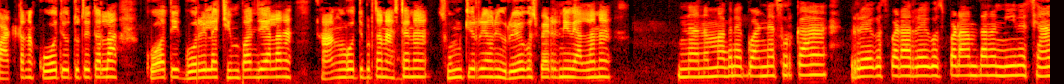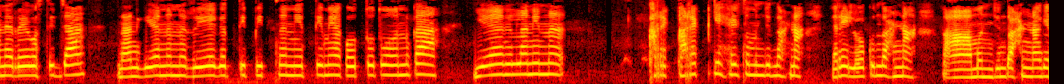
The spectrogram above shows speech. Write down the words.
ಪಟ್ಟನ ಕೋತಿ ಒತ್ತೈತಲ್ಲ ಕೋತಿ ಗೊರಿಲ್ಲ, ಚಿಂಪಾಂಜಿ ಅಲ್ಲನ. ಹಂಗ ಓದಿ ಬಿಡ್ತಾನ ಅಷ್ಟೇನ. ಸುಮ್ಕಿರ್ರಿ ಅವ್ನಿಗೆ ರೇಗಿಸ್ಬೇಡ್ರಿ ನೀವು ಎಲ್ಲನ. ನನ್ನ ಮಗನ ಬಣ್ಣ ಸುರ್ಕ, ರೇಗಿಸ್ಬೇಡ ರೇಗಿಸ್ಬೇಡ ಅಂತಾನೆ ನೀನೇ ಶಾನೆ ರೇಗಿಸ್ತಿದ್ದ. ನನಗೇನನ್ನ ರೇಗತ್ತಿ ಪಿತ್ತ ನೆತ್ತಿ ಮ್ಯಾಕ ಹೊತ್ತುತು ಅನ್ಕ ಏನಿಲ್ಲ ನಿನ್ನ. ಕರೆಕ್ಟ್ ಕರೆಕ್ಟ್ಗೆ ಹೇಳ್ತು ಮುಂಜಿಂದ ಹಣ್ಣ ಅರೆ, ಲೋಕಂದ ಹಣ್ಣ ಆ ಮುಂಜಿಂದ ಹಣ್ಣಾಗೆ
